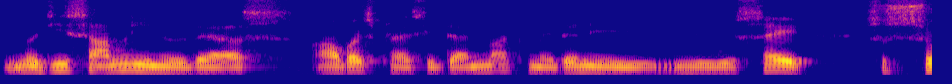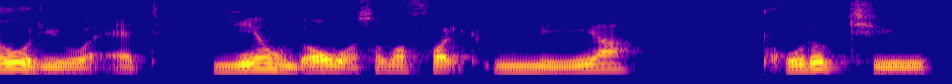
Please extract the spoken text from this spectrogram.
når de sammenlignede deres arbejdsplads i Danmark med den i, i USA, så så de jo, at jævnt over, så var folk mere produktive,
